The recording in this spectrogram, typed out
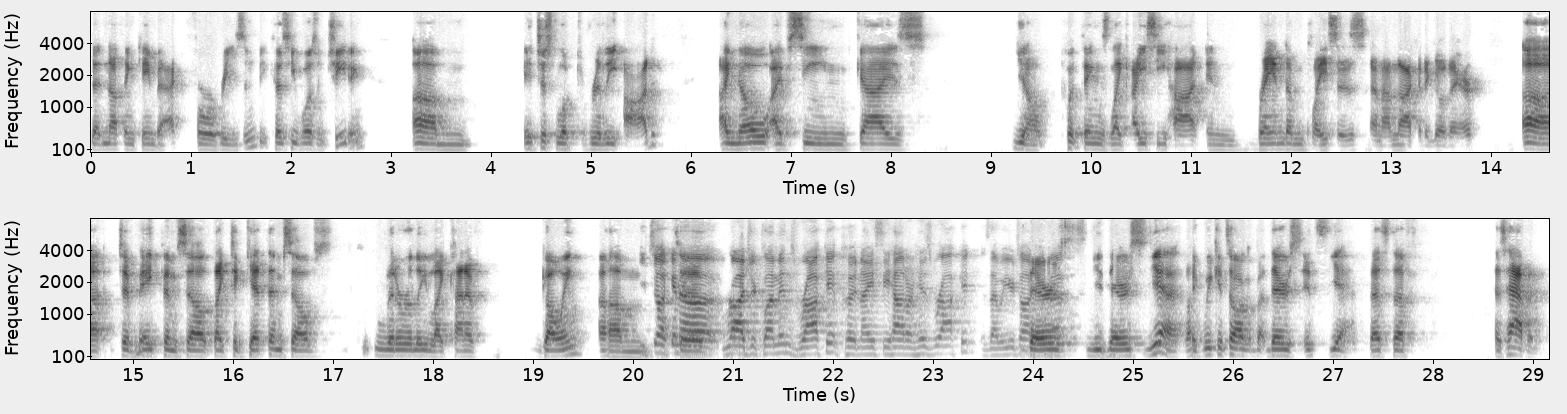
that nothing came back for a reason because he wasn't cheating. Um, it just looked really odd. I know I've seen guys, you know, put things like icy hot in random places, and I'm not going to go there, uh, to make themselves, like, to get themselves literally, like, kind of going. Um, you talking to uh, Roger Clemens rocket putting icy hot on his rocket? Is that what you're talking there's, about? There's yeah, like we could talk about there's it's yeah, that stuff has happened.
